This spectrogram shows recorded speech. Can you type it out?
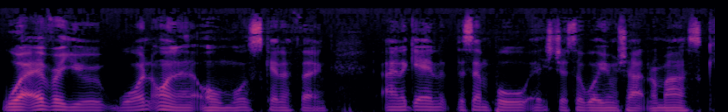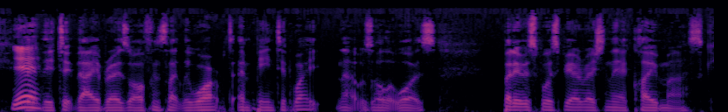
whatever you want on it, almost kind of thing. And again, the simple, it's just a William Shatner mask. Yeah. that they took the eyebrows off and slightly warped and painted white. That was all it was. But it was supposed to be originally a clown mask,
